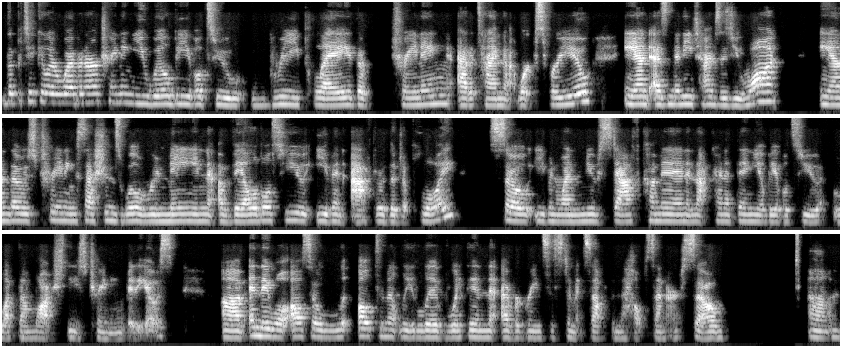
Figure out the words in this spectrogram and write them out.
the particular webinar training, you will be able to replay the training at a time that works for you and as many times as you want and those training sessions will remain available to you even after the deploy. So even when new staff come in and that kind of thing, you'll be able to let them watch these training videos. Um, and they will also ultimately live within the Evergreen system itself in the help center. So um,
